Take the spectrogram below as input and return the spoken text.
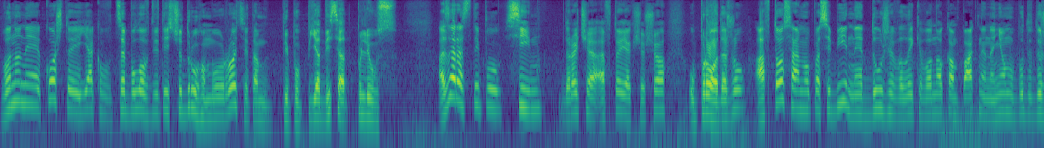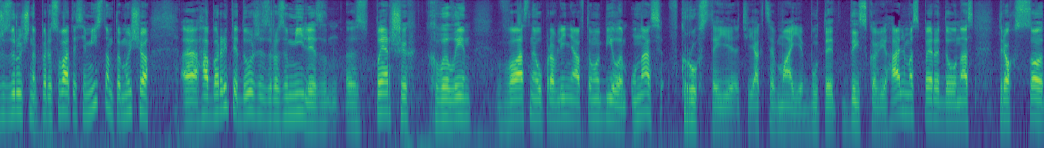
воно не коштує, як це було в 2002 році, там типу 50 плюс. А зараз, типу, 7. До речі, авто, якщо що, у продажу. Авто саме по собі не дуже велике, воно компактне. На ньому буде дуже зручно пересуватися містом, тому що е, габарити дуже зрозумілі з, з перших хвилин власне управління автомобілем. У нас в круг стоїть, як це має бути дискові гальма. Спереду у нас 300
